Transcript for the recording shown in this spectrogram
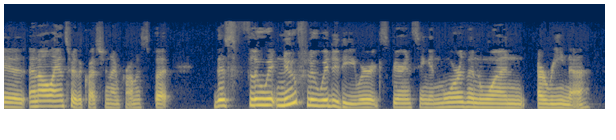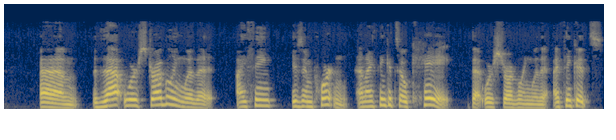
is, and I'll answer the question, I promise, but this fluid new fluidity we're experiencing in more than one arena um, that we're struggling with it, I think is important. And I think it's okay that we're struggling with it. I think it's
